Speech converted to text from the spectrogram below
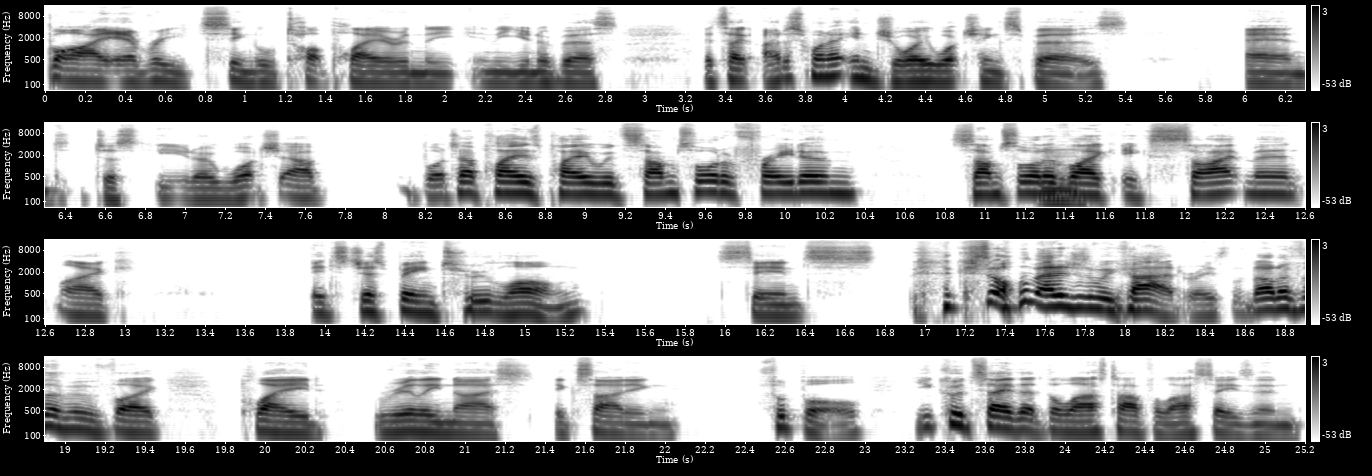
buy every single top player in the in the universe. It's like I just want to enjoy watching Spurs and just you know watch our watch our players play with some sort of freedom, some sort of Mm. like excitement. Like it's just been too long since because all the managers we've had recently, none of them have like played really nice, exciting football. You could say that the last half of last season,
